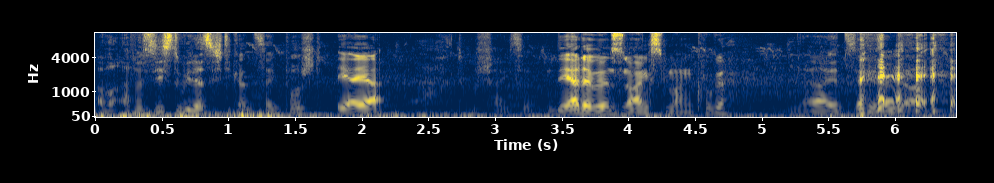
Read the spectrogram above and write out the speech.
Aber, aber siehst du, wie das sich die ganze Zeit pusht? Ja, ja. Ach du Scheiße. Ja, der will uns nur Angst machen, gucke. Ja, jetzt geht er wieder.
